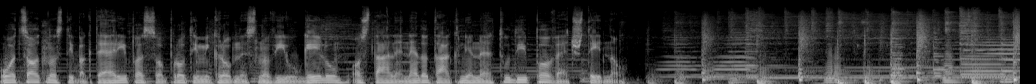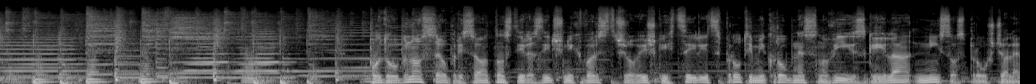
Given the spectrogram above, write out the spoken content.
V odsotnosti bakterij pa so protimikrobne snovi v gelu ostale nedotaknjene tudi po več tednov. Podobno se v prisotnosti različnih vrst človeških celic protimikrobne snovi iz gela niso sproščale.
